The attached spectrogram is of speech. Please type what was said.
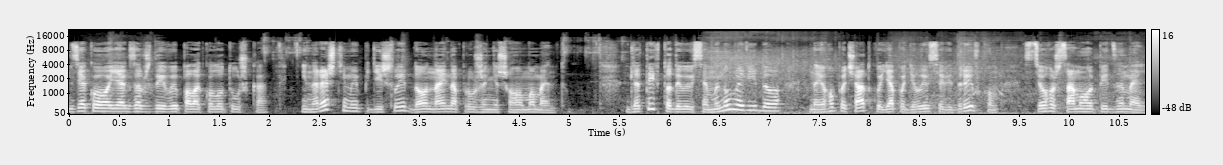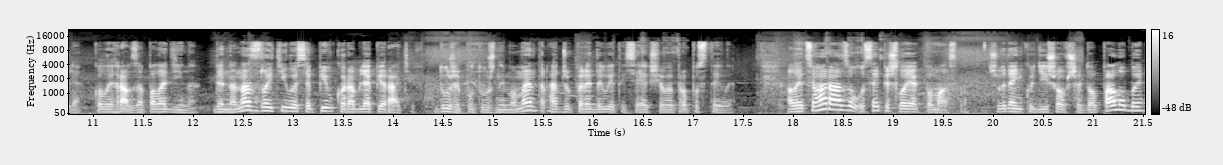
з якого, як завжди, випала колотушка, і нарешті ми підійшли до найнапруженішого моменту. Для тих, хто дивився минуле відео, на його початку я поділився відривком з цього ж самого підземелля, коли грав за Паладіна, де на нас злетілося пів корабля піратів. Дуже потужний момент, раджу передивитися, якщо ви пропустили. Але цього разу усе пішло як по маслу. Швиденько дійшовши до палуби,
